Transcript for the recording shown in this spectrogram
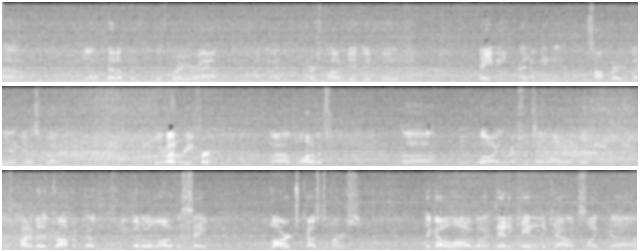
um, you know, fed up with, with where you're at, I, I, would be a good move. Maybe. I, I mean, it's not for everybody, I guess, but we run reefer. Um, a lot of it's, uh, well, I, I should say a lot of it, but there's quite a bit of drop and hook we go to a lot of the same large customers. They got a lot of uh, dedicated accounts like uh,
